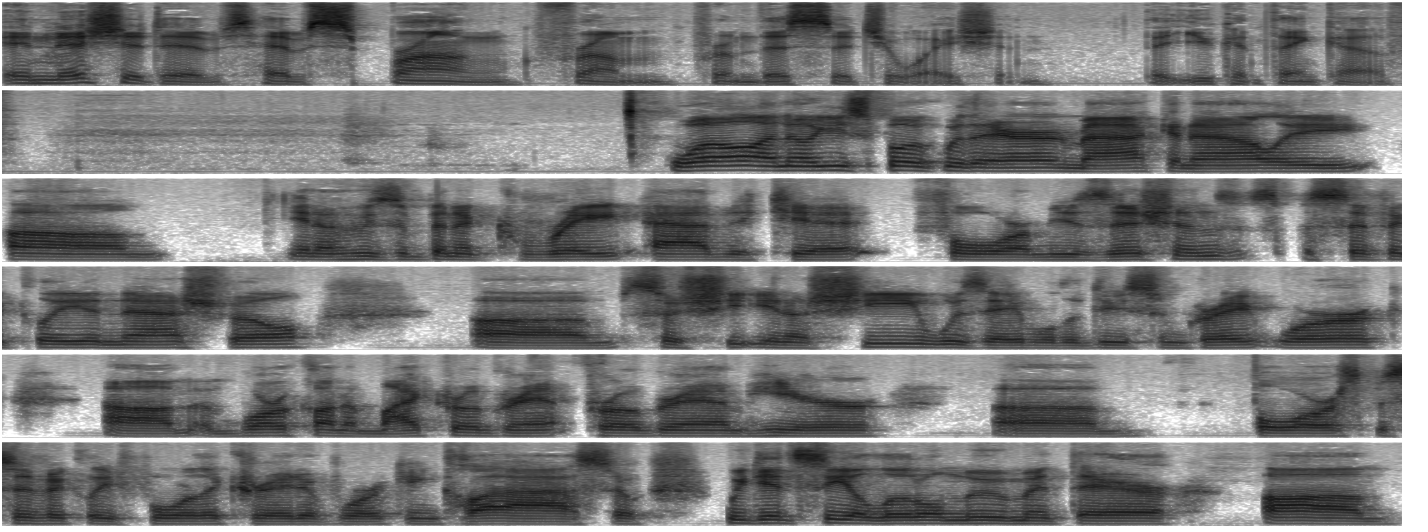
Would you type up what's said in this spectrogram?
initiatives have sprung from from this situation that you can think of? Well, I know you spoke with Erin McAnally, um, you know, who's been a great advocate for musicians, specifically in Nashville. Um, so she, you know, she was able to do some great work um, and work on a micro grant program here um, for specifically for the creative working class. So we did see a little movement there. Um,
